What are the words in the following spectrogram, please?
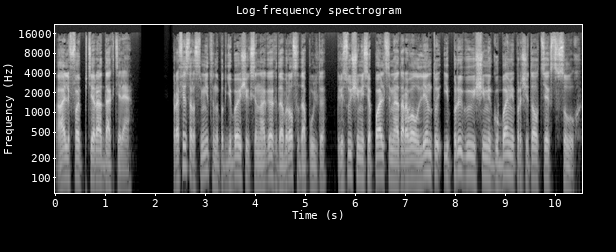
альфа-птеродактиля. Профессор Смит на подгибающихся ногах добрался до пульта, трясущимися пальцами оторвал ленту и прыгающими губами прочитал текст вслух.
